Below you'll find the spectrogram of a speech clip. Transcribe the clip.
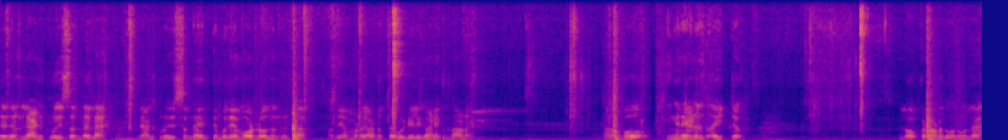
ലാൻഡ് ലാൻഡ് ക്രൂയിസറിന്റെ അല്ലേ ലാൻഡ് ക്രൂയിസറിന്റെ ഏറ്റവും പുതിയ മോഡൽ വന്നിട്ടുണ്ട് അത് നമ്മൾ അടുത്ത വീഡിയോയിൽ കാണിക്കുന്നതാണ്. അപ്പോൾ ഇങ്ങനെയാണ് ഐറ്റം ലോക്കറാണെന്ന് തോന്നുന്നു അല്ലേ?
